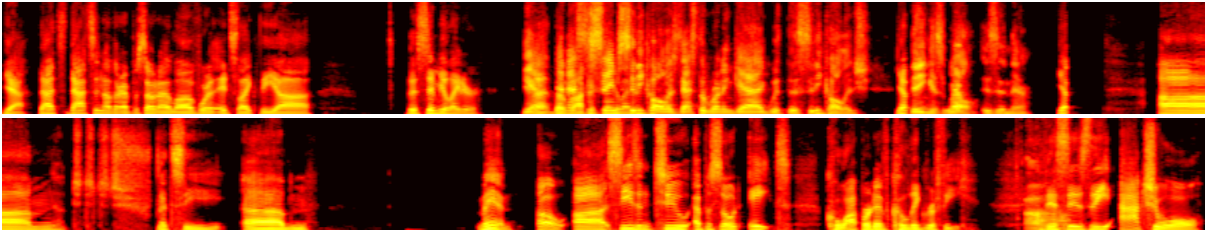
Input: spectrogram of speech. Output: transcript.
yeah, that's that's another episode I love where it's like the uh the simulator. yeah, the and that's the same simulator. city college. That's the running gag with the city college Yep. thing as well. Is in there. Um, let's see. Um, man. Oh, uh, season two, episode eight, cooperative calligraphy. Oh, This is the actual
